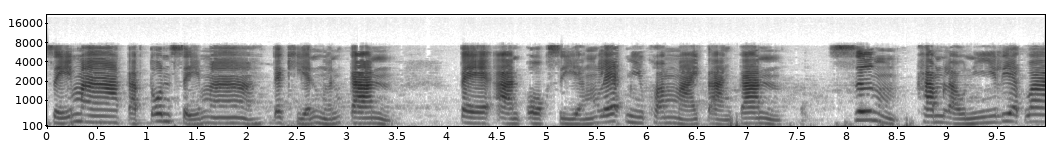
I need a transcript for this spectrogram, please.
เสมากับต้นเสมาจะเขียนเหมือนกัน แต่อ่านออกเสียงและมีความหมายต่างกัน ซึ่งคำเหล่านี้เรียกว่า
